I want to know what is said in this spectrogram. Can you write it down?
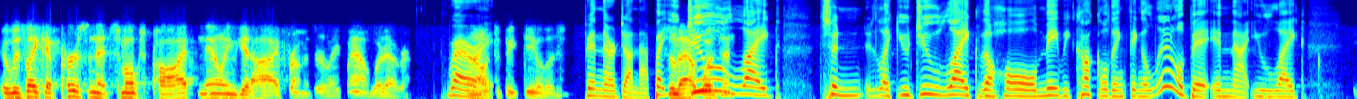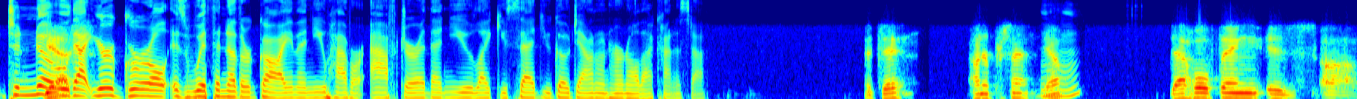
It was like a person that smokes pot and they don't even get high from it. They're like, man, whatever. Right, I don't know right. what the big deal is. Been there, done that. But So you that do like to like you do like the whole maybe cuckolding thing a little bit in that you like to know Yes. that your girl is with another guy and then you have her after and then you like you said you go down on her and all that kind of stuff. That's it. Hundred percent. Yep. Mhm. That whole thing is uh,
